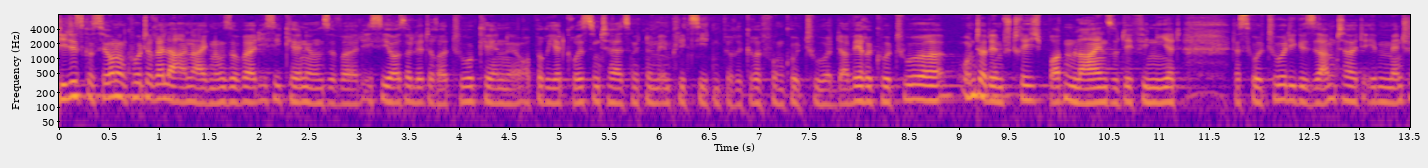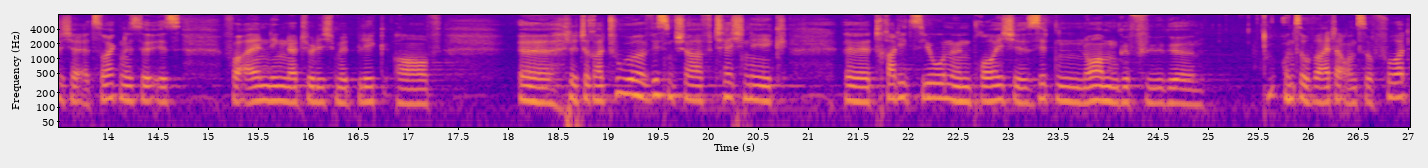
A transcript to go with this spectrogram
die Diskussion um kulturelle Aneignung, soweit ich sie kenne und soweit ich sie aus der Literatur kenne, operiert größtenteils mit einem impliziten Begriff von Kultur. Da wäre Kultur unter dem Strich Bottomline so definiert, dass Kultur die Gesamtheit eben menschlicher Erzeugnisse ist, vor allen Dingen natürlich mit Blick auf äh, Literatur, Wissenschaft, Technik, äh, Traditionen, Bräuche, Sitten, Normengefüge, und so weiter und so fort.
